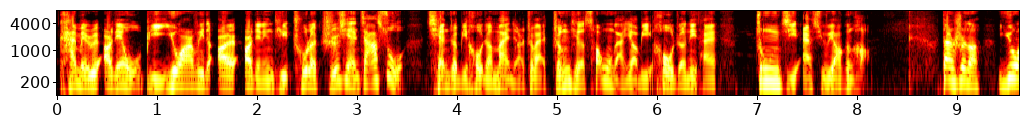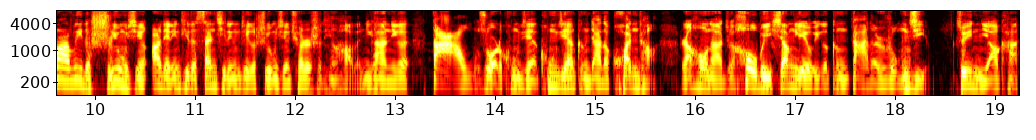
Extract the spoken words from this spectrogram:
凯美瑞2.5比 URV 的2 2.0T 除了直线加速前者比后者慢点之外，整体的操控感要比后者那台中级 SUV 要更好。但是呢，URV 的实用性，2.0T 的370这个实用性确实是挺好的。你看那个大五座的空间，空间更加的宽敞，然后呢，这个后备箱也有一个更大的容积。所以你要看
